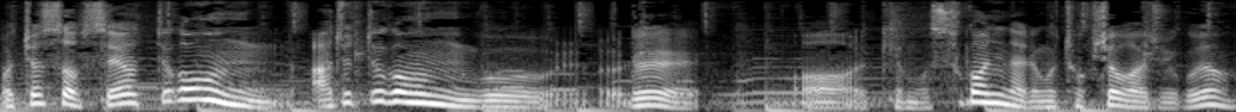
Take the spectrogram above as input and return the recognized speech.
어쩔 수 없어요. 뜨거운 아주 뜨거운 물을 어 이렇게 뭐 수건이나 이런 거 적셔가지고요.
